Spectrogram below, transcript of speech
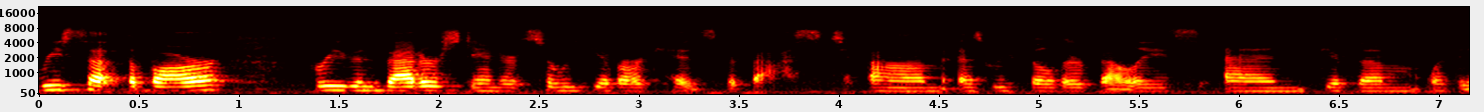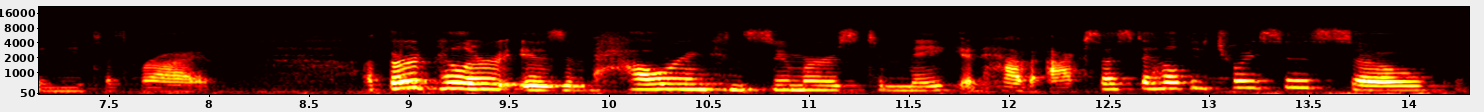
reset the bar for even better standards so we give our kids the best um, as we fill their bellies and give them what they need to thrive. A third pillar is empowering consumers to make and have access to healthy choices. So in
